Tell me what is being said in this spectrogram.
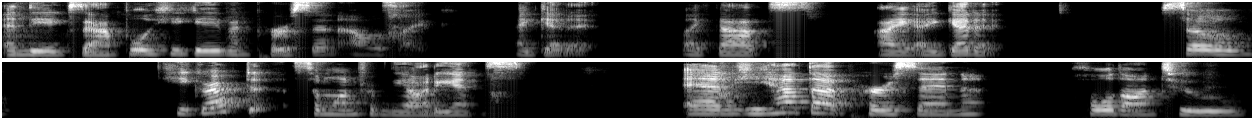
and the example he gave in person, I was like, I get it. Like, that's, I, I get it. So he grabbed someone from the audience and he had that person hold on to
